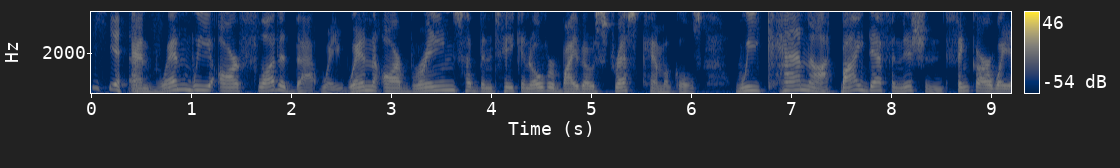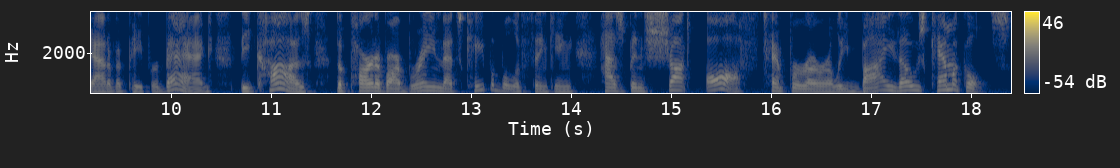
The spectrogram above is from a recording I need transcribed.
Yes. And when we are flooded that way, when our brains have been taken over by those stress chemicals, we cannot, by definition, think our way out of a paper bag because the part of our brain that's capable of thinking has been shut off temporarily by those chemicals.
